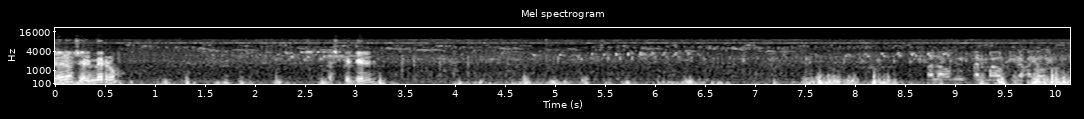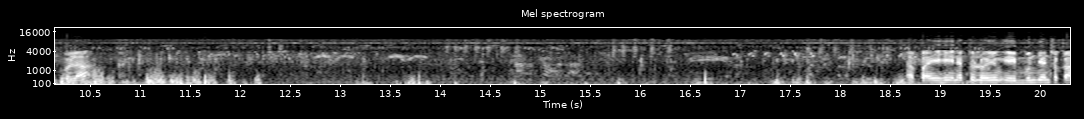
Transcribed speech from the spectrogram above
Yan si Elmer, oh. Hospital. Wala? Napaihi na tuloy yung ibon dyan saka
